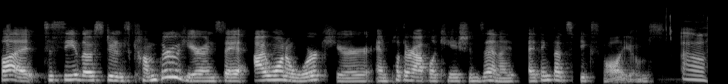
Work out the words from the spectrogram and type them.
but to see those students come through here and say, I want to work here and put their applications in, I, I think that speaks volumes. Oh,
